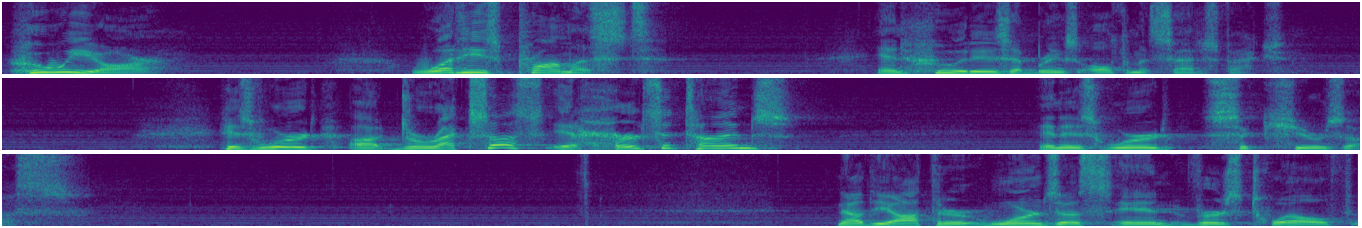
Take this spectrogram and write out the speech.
who we are, what he's promised, and who it is that brings ultimate satisfaction. His word uh, directs us, it hurts at times, and his word secures us. Now, the author warns us in verse 12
